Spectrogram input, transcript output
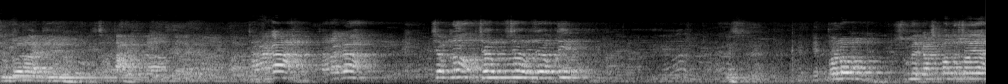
juga lagi. Setar Caraka Caraka siap no. Siap siap siap Tit. tolong semirkan sepatu saya.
